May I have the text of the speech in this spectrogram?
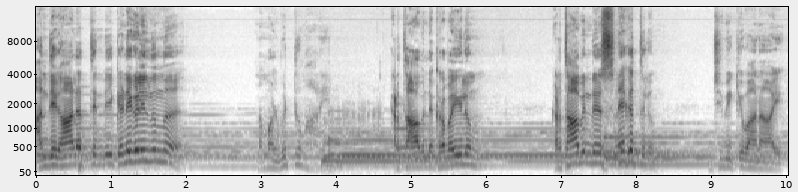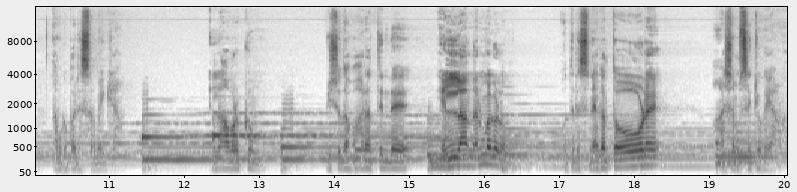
അന്ത്യകാലത്തിന്റെ ഈ കെണികളിൽ നിന്ന് നമ്മൾ വിട്ടുമാറി. കർത്താവിന്റെ കൃപയിലും കർത്താവിന്റെ സ്നേഹത്തിലും ജീവിക്കുവാനായി നമുക്ക് പരിശ്രമിക്കാം. എല്ലാവർക്കും വിശുദ്ധ ഭാരത്തിന്റെ എല്ലാ നന്മകളും ഒത്തിരി സ്നേഹത്തോടെ ആശംസിക്കുകയാണ്.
